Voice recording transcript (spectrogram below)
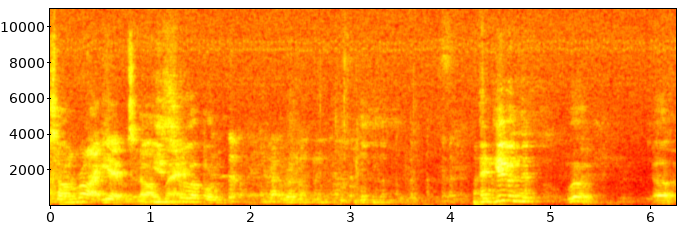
So I'm right, yeah, it was an old you man. threw up on. and given that, well, uh,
